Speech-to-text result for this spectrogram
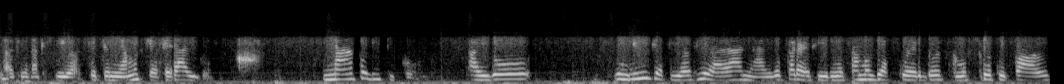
Nación Activa, que teníamos que hacer algo. Nada político, algo, una iniciativa ciudadana, algo para decir no estamos de acuerdo, estamos preocupados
